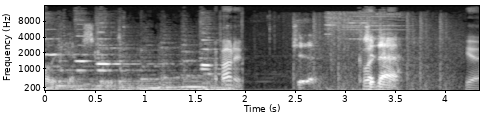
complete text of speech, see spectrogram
Oh, against it. I found it. Is it Collected there? it. Yeah,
